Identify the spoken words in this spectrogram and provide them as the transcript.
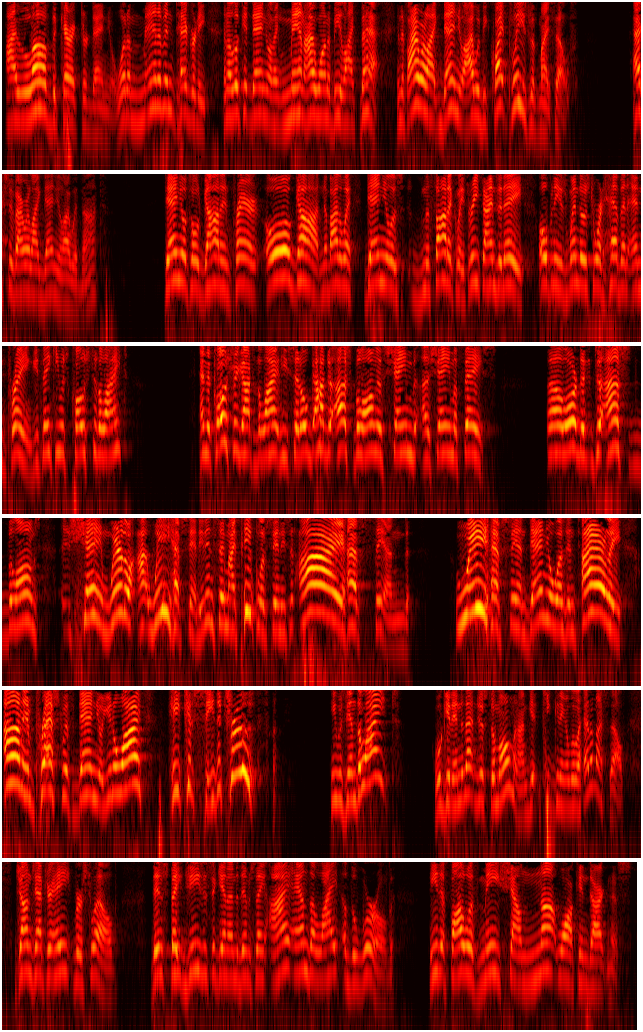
I love the character Daniel. What a man of integrity. And I look at Daniel and I think, man, I want to be like that. And if I were like Daniel, I would be quite pleased with myself. Actually, if I were like Daniel, I would not. Daniel told God in prayer, Oh God. Now by the way, Daniel is methodically three times a day opening his windows toward heaven and praying. Do you think he was close to the light? And the closer he got to the light, he said, Oh God, to us belongeth shame, uh, shame of face. Uh, Lord, to, to, us belongs shame. We're the, I, we have sinned. He didn't say my people have sinned. He said, I have sinned. We have sinned. Daniel was entirely unimpressed with Daniel. You know why? He could see the truth. He was in the light. We'll get into that in just a moment. I'm get, keep getting a little ahead of myself. John chapter 8 verse 12. Then spake Jesus again unto them saying, I am the light of the world. He that followeth me shall not walk in darkness,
